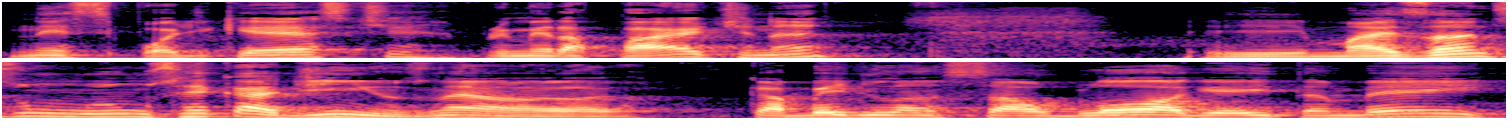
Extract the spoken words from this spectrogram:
nesse podcast, primeira parte, né? E, mas antes uns recadinhos, né? Acabei de lançar o blog aí também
